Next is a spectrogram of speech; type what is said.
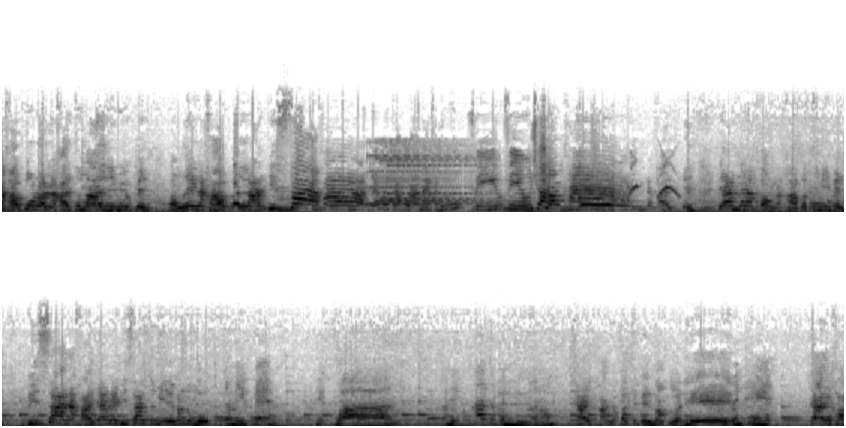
นะคะ พวกเรานะคะจะมารีวิวเป็นของเล่นนะคะบาลานซ์พิซซ่าค่ะ ได้มาจากร้านไหนคะน้องมุกฟิล์มฟิวชอบค่ะนี่นะคะเป็นด้านหน้ากล่องนะคะ ก็จะมีเป็นพิซซ่านะคะ ด้านในพิซซ่าจะมีอะไรบ้างน้องมุกจะมีเป็นพริกหวาน อันนี้น่าจะเป็นเนื้อเนาะใช่ค่ะ แล้วก็จะเป็นมะเขือเทศเป็นเห็ดใช่ค่ะ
